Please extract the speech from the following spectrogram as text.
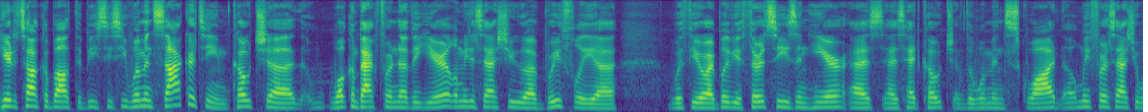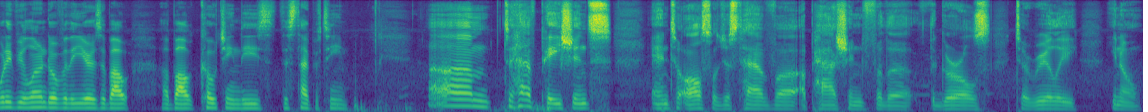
here to talk about the BCC women's soccer team. Coach, uh, welcome back for another year. Let me just ask you uh, briefly, uh, with your, I believe, your third season here as, as head coach of the women's squad. Uh, let me first ask you, what have you learned over the years about about coaching these this type of team? Um, to have patience and to also just have uh, a passion for the the girls to really, you know,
